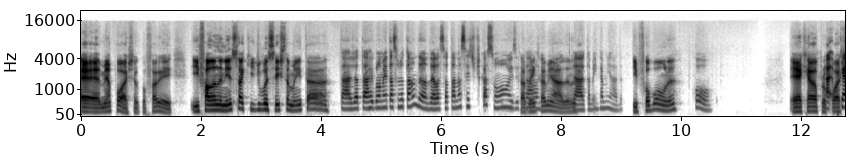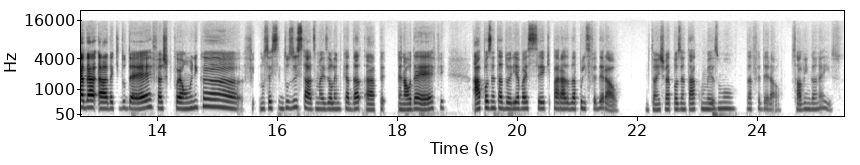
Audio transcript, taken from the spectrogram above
é a minha aposta, é o que eu falei. E falando nisso, aqui de vocês também tá, Tá, já tá, a regulamentação já tá andando. Ela só tá nas certificações e tá tal. bem né? encaminhada, né? Já, tá bem encaminhada. E ficou bom, né? Ficou. É aquela Ah, porque proposta. a, da- a daqui do DF, acho que foi a única. Não sei se dos estados, mas eu lembro que a, da, a pe- penal DF, a aposentadoria vai ser equiparada da Polícia Federal. Então a gente vai aposentar com o mesmo da federal. Salvo engano, é isso.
